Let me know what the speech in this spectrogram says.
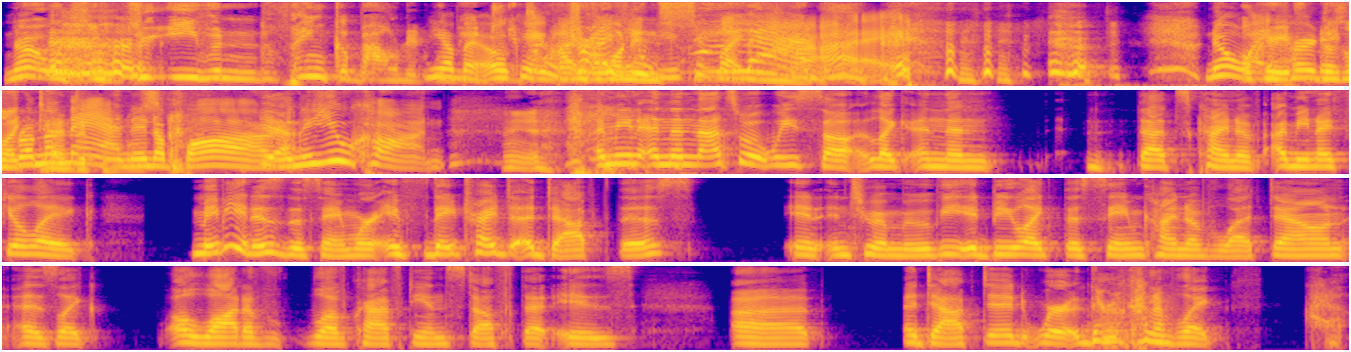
no, it's to even think about it. Yeah, would but be okay, to but drive what one you could like mad. try? no, Okay, I it's- heard it like, from a man in a bar Yeah. in the Yukon. Yeah. I mean, and then that's what we saw. Like, and then that's kind of. I mean, I feel like maybe it is the same. Where if they tried to adapt this in, into a movie, it'd be like the same kind of letdown as like a lot of Lovecraftian stuff that is uh adapted, where they're kind of like. I don't,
